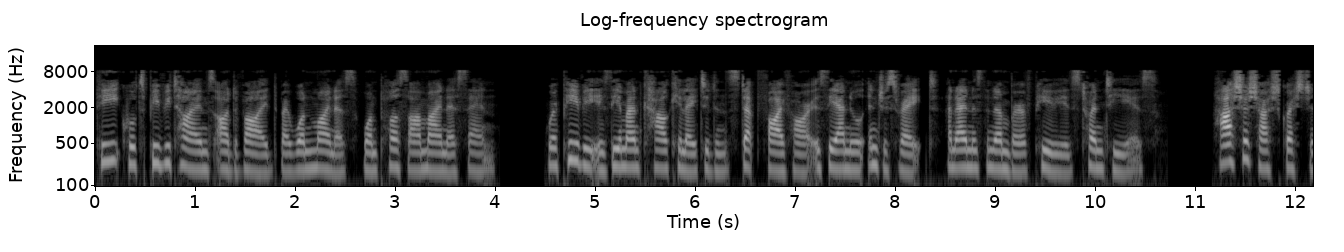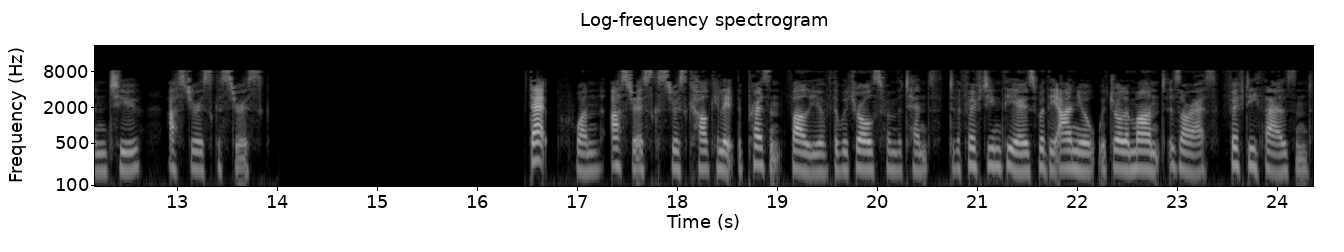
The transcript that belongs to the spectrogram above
P equal to PV times R divided by 1 minus 1 plus R minus N, where PV is the amount calculated in step 5 R is the annual interest rate and N is the number of periods 20 years. Hash hash hash question 2 asterisk asterisk Step 1 asterisk asterisk calculate the present value of the withdrawals from the 10th to the 15th years where the annual withdrawal amount is Rs 50,000.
